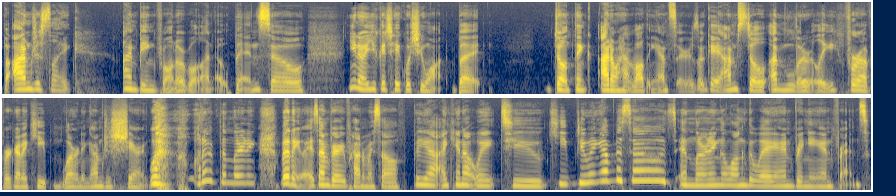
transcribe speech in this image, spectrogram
but I'm just like, I'm being vulnerable and open. So, you know, you could take what you want, but don't think I don't have all the answers. Okay. I'm still, I'm literally forever going to keep learning. I'm just sharing what, what I've been learning. But, anyways, I'm very proud of myself. But yeah, I cannot wait to keep doing episodes and learning along the way and bringing in friends.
